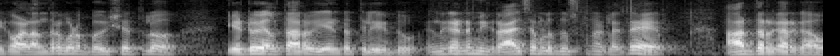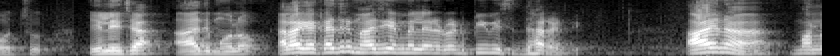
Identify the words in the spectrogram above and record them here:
ఇక వాళ్ళందరూ కూడా భవిష్యత్తులో ఎటు వెళ్తారు ఏంటో తెలియదు. ఎందుకంటే మీకు రాయలసీమలో చూసుకున్నట్లయితే ఆర్థర్ గారు కావచ్చు ఎలిజా ఆదిమూలం అలాగే కదిరి మాజీ ఎమ్మెల్యే అయినటువంటి పివి సిద్ధారెడ్డి. ఆయన మొన్న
